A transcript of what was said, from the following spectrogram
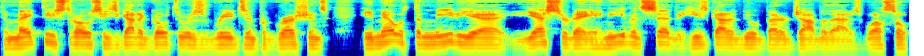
to make these throws. He's got to go through his reads and progressions. He met with the media yesterday, and he even said that he's got to do a better job of that as well. So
